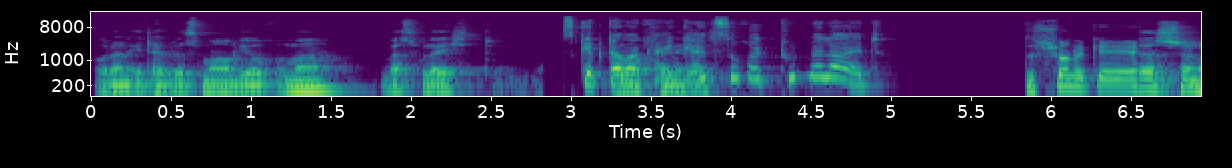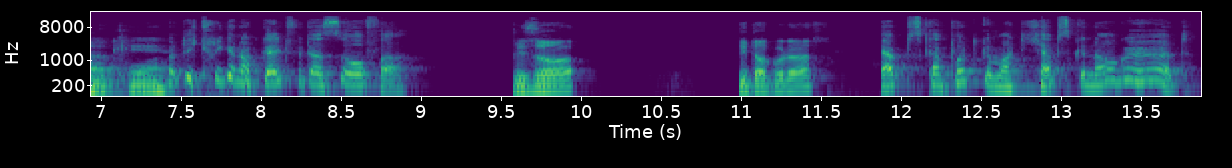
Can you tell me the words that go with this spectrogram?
oder ein Etablissement, wie auch immer, was vielleicht, Es gibt aber Auffällig kein Geld zurück. Tut mir leid. Das ist schon okay. das ist schon okay. Und ich kriege noch Geld für das Sofa. Wieso? Sieht doch gut aus. Ihr habt es kaputt gemacht. Ich hab's genau gehört.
